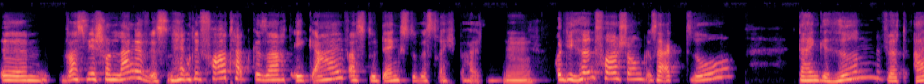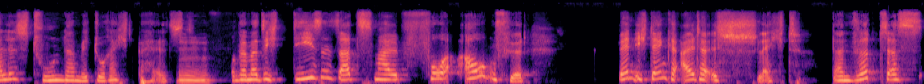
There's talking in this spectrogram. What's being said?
ähm, was wir schon lange wissen. Henry Ford hat gesagt, egal was du denkst, du wirst recht behalten. Mhm. Und die Hirnforschung sagt so, dein Gehirn wird alles tun, damit du recht behältst. Mhm. Und wenn man sich diesen Satz mal vor Augen führt, wenn ich denke, Alter ist schlecht, dann wird das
